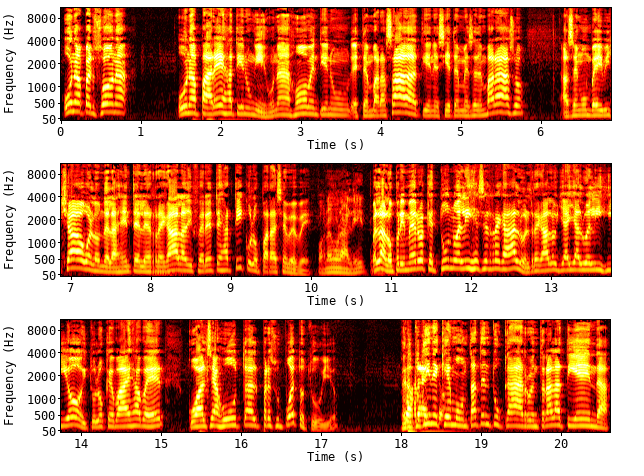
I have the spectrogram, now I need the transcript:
Una persona, una pareja tiene un hijo, una joven tiene un, está embarazada, tiene siete meses de embarazo, hacen un baby shower donde la gente le regala diferentes artículos para ese bebé. Ponen una lista. ¿Verdad? Lo primero es que tú no eliges el regalo, el regalo ya ya lo eligió y tú lo que vas es a ver cuál se ajusta al presupuesto tuyo. Pero Correcto. tú tienes que montarte en tu carro, entrar a la tienda,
